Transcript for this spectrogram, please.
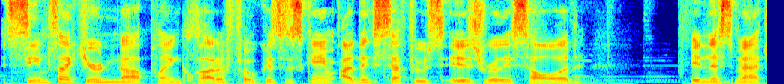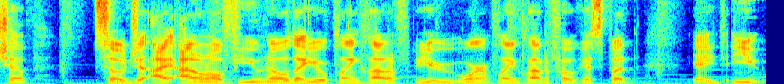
it seems like you're not playing Clouded Focus this game. I think Sephuz is really solid in this matchup. So I, I don't know if you know that you were playing Cloud of you weren't playing Clouded Focus, but yeah, you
